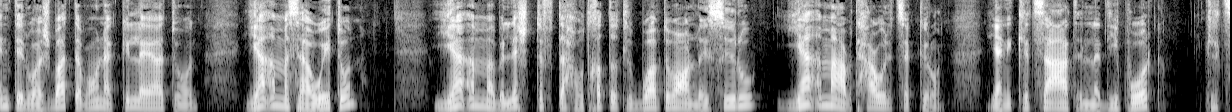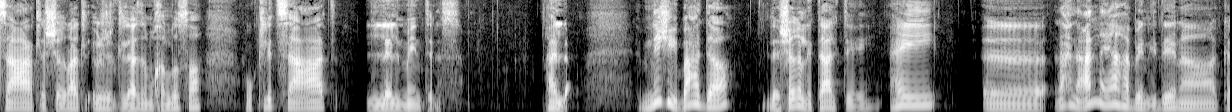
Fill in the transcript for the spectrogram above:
أنت الواجبات تبعونك كلياتهم يا أما ساويتهم يا أما بلشت تفتح وتخطط الابواب تبعهم ليصيروا يا أما عم بتحاول تسكرهم. يعني ثلاث ساعات قلنا deep work ثلاث ساعات للشغلات ال urgent اللي لازم نخلصها وثلاث ساعات لل maintenance هلأ بنيجي بعدها لشغلة ثالثه هي آه نحن عنا إياها بين إيدينا ك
